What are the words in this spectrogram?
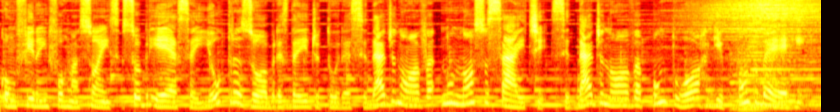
Confira informações sobre essa e outras obras da editora Cidade Nova no nosso site cidadenova.org.br.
